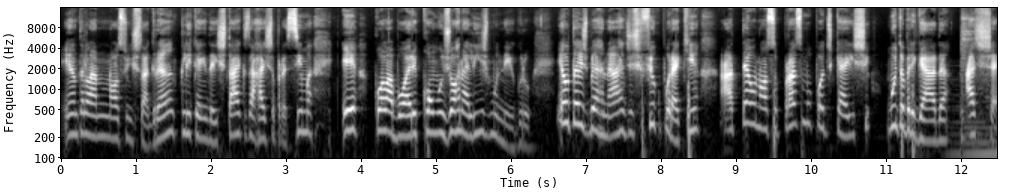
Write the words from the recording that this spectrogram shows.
entra lá no nosso Instagram, clica em destaques, arrasta para cima e colabore com o jornalismo negro. Eu, Thais Bernardes, fico por aqui. Até o nosso próximo podcast. Muito obrigada. Axé.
